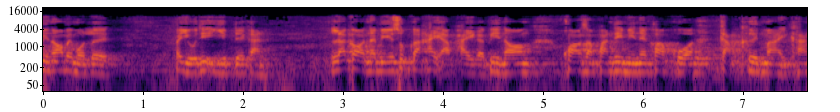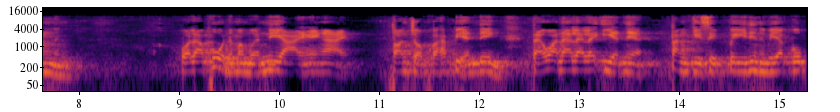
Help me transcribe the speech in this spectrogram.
พี่น้องไปหมดเลย ไปอยู่ที่อียิปต์ด้วยกัน แล้วก็นบียูซุฟก็ให้อภัยกับพี่น้อง ความสัมพันธ์ที่มีในครอบครัวกลับคืนมาอีกครั้งหนึ่งเวลาพูดมันเหมือนนิยายง่าย ๆ ตอนจบก็ happy ending แต่ว่าในรายละเอียดเนี่ยตั้งกี่สิบปีที่นบียากุบ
